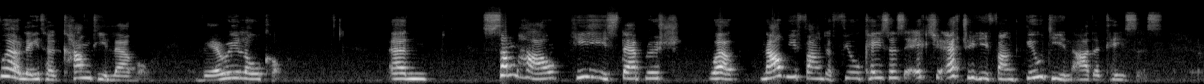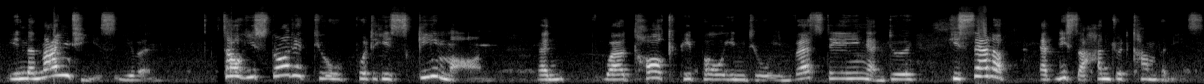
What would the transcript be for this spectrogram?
well later county level, very local. And somehow he established, well, now we found a few cases. Actually, actually he found guilty in other cases, in the 90s even. So he started to put his scheme on and well talk people into investing and doing he set up at least 100 companies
